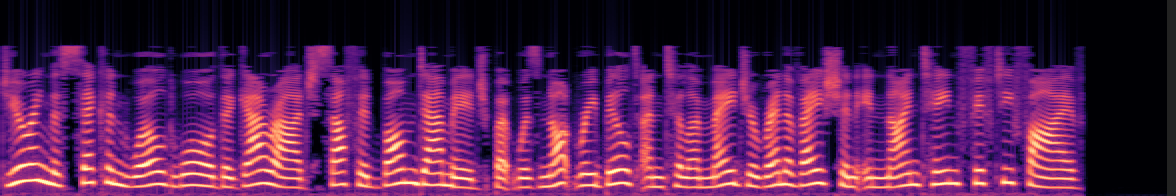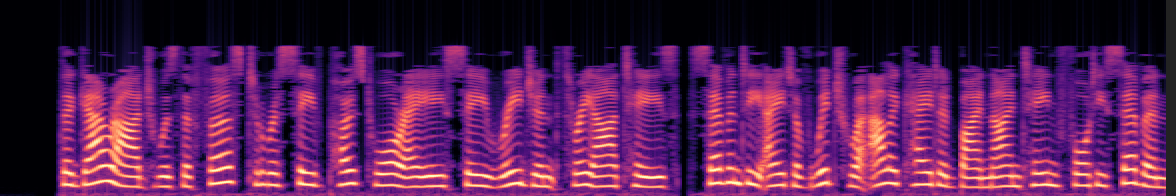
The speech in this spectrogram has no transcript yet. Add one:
During the Second World War the garage suffered bomb damage but was not rebuilt until a major renovation in 1955. The garage was the first to receive post-war AEC Regent 3 RTs, 78 of which were allocated by 1947,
